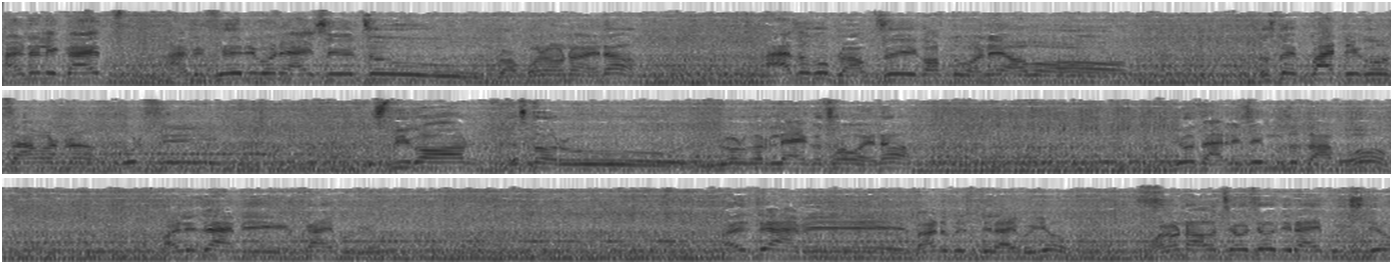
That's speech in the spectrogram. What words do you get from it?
फाइनली गायब हामी फेरि पनि आइसकेको छु। भ्लग बनाउन होइन? आजको भ्लग चाहिँ कस्तो भने अब जस्तै पार्टीको सामान कुर्सी स्पिकर यस्तोहरू लोड गरेर ल्याएको छौँ होइन? यो झार्ने चाहिँ मुजु धाप हो। अहिले चाहिँ हामी कहाँ आइपुग्यौँ अहिले चाहिँ हामी बाटो बिचतिर आइपुग्यो। भनौँ न अब छेउछेउतिर आइपुगिसक्यो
